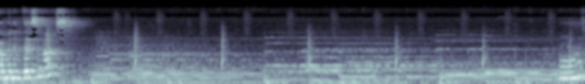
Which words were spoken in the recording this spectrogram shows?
Come in and visit us? Hmm?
